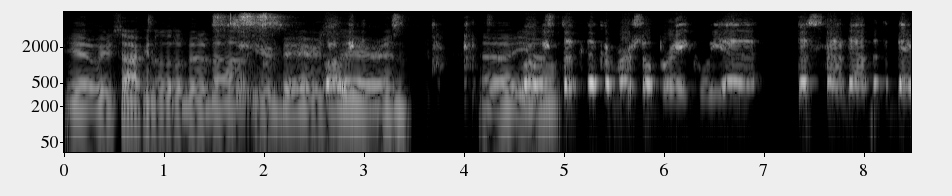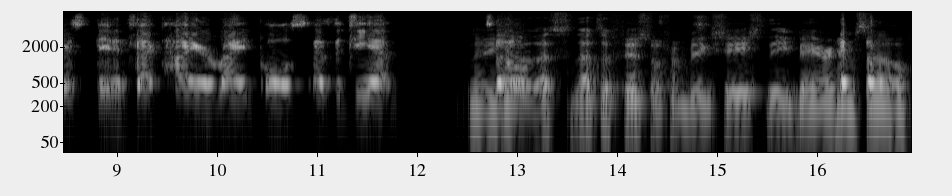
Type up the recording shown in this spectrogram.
Yeah, we were talking a little bit about your Bears Well, we- there, and uh, you well, know, we took a commercial break. We uh just found out that the Bears did in fact hire Ryan Poles as the GM. There you so- go. That's that's official from Big Sheesh, the Bear himself.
